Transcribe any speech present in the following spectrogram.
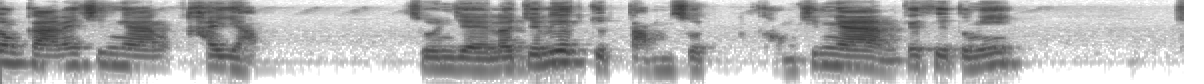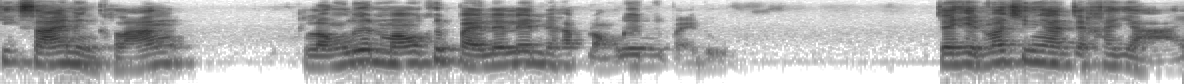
ต้องการให้ชิ้นงานขยับ ส่วนใหญ่เราจะเลือกจุดต่ำสุดของชิ้นงานก็คือตรงนี้ คลิกซ้ายหนึ่งครั้ง ลองเลื่อนเมาส์ขึ้นไปเล่นๆนะครับ ลองเลื่อนขึ้นไปดู จะเห็นว่าชิ้นงานจะขยาย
